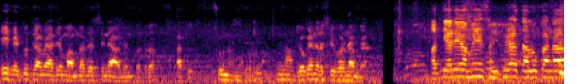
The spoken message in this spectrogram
એ હેતુથી અમે આજે મામલતદારશ્રીને આવેદનપત્ર આપ્યું છે. શું નામ યોગેન્દ્રસિંહ વર્ણામ્યા અત્યારે અમે સંખેડા તાલુકાના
